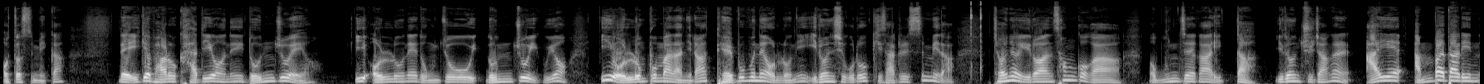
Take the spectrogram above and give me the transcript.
어떻습니까? 네, 이게 바로 가디언의 논조예요. 이 언론의 논조, 논조이고요. 이 언론뿐만 아니라 대부분의 언론이 이런 식으로 기사를 씁니다. 전혀 이러한 선거가 뭐 문제가 있다. 이런 주장을 아예 안 받아들인,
